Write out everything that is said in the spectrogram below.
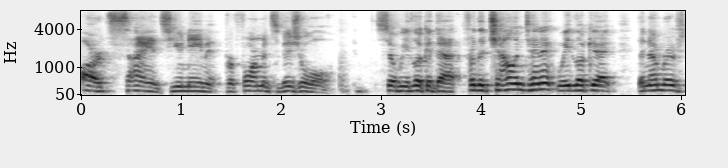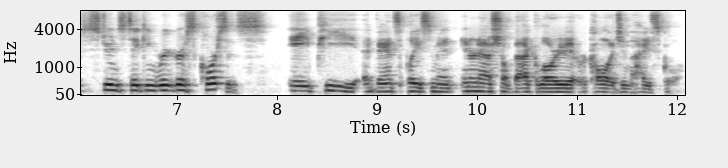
arts, science, you name it, performance visual. So we look at that. For the challenge tenant, we look at the number of students taking rigorous courses, AP, advanced placement, international baccalaureate, or college in the high school.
